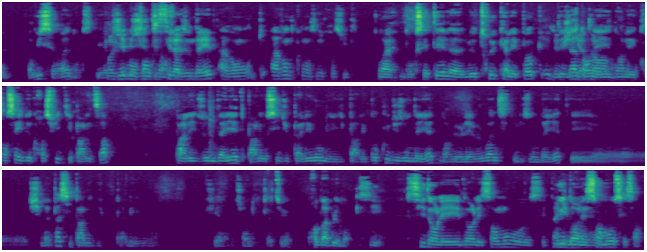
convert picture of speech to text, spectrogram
Ah oui, c'est vrai. Donc, c'était Moi, j'ai ça, testé la zone diet avant de, avant de commencer le crossfit. Ouais, donc c'était le, le truc à l'époque. Déjà, dans les, 2014. dans les conseils de CrossFit, ils parlaient de ça. Ils parlaient de zone diet, ils parlaient aussi du paléo, mais ils parlaient beaucoup du zone diet. Dans le level 1, c'était le zone diet. Et euh, je sais même pas s'ils parlaient du paléo. J'ai un j'ai un doute là-dessus. Probablement. Si, si dans, les, dans les 100 mots, euh, c'est pas Oui, dans les mots. 100 mots, c'est ça.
